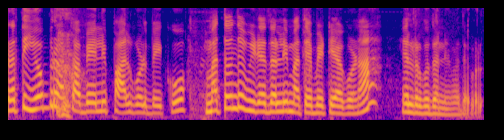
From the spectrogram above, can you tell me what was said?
ಪ್ರತಿಯೊಬ್ಬರು ಆ ಸಭೆಯಲ್ಲಿ ಪಾಲ್ಗೊಳ್ಬೇಕು. ಮತ್ತೊಂದು ವಿಡಿಯೋದಲ್ಲಿ ಮತ್ತೆ ಭೇಟಿಯಾಗೋಣ. ಎಲ್ರಿಗೂ ಧನ್ಯವಾದಗಳು.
